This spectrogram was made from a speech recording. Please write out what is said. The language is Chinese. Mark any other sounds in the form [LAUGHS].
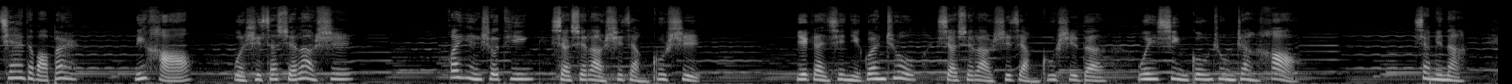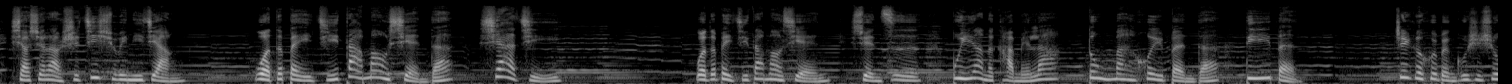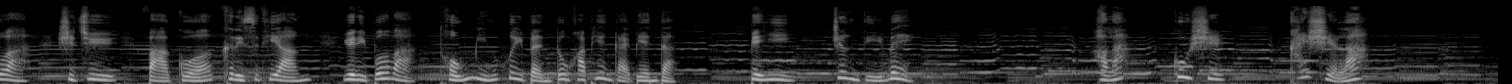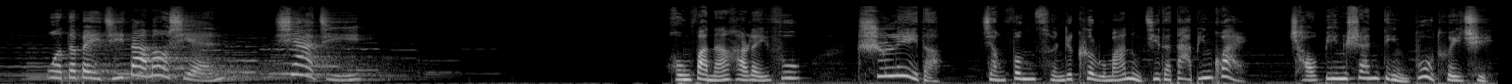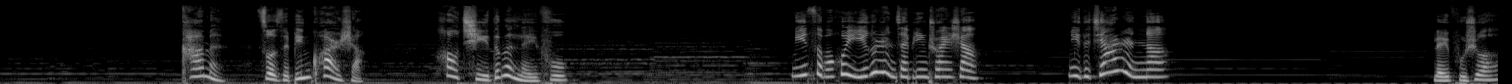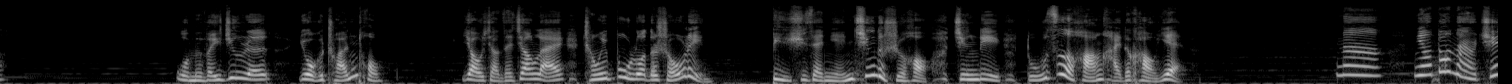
亲爱的宝贝儿，你好，我是小雪老师，欢迎收听小雪老师讲故事，也感谢你关注小雪老师讲故事的微信公众账号。下面呢，小雪老师继续为你讲《我的北极大冒险》的下集。《我的北极大冒险》选自《不一样的卡梅拉》动漫绘本的第一本。这个绘本故事书啊，是据法国克里斯蒂昂·约里波瓦同名绘本动画片改编的，编译郑迪卫。好啦，故事开始啦！我的北极大冒险下集。红发男孩雷夫吃力的将封存着克鲁马努基的大冰块。朝冰山顶部推去。卡门坐在冰块上，好奇的问雷夫：“你怎么会一个人在冰川上？你的家人呢？”雷夫说：“我们维京人有个传统，要想在将来成为部落的首领，必须在年轻的时候经历独自航海的考验。”那你要到哪儿去？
